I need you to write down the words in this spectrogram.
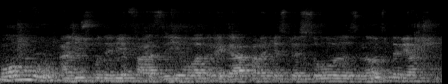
Como a gente poderia fazer ou agregar para que as pessoas não estereotipem,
